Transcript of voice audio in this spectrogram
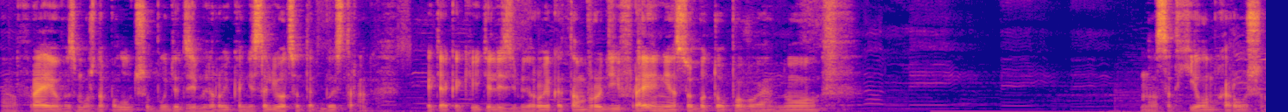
а, Фрейю. Возможно, получше будет. Землеройка не сольется так быстро. Хотя, как видели, Землеройка там вроде и Фрея не особо топовая, но у нас отхилом хорошим.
